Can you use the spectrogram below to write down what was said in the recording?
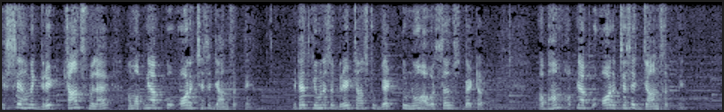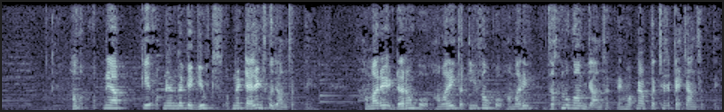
इससे हमें ग्रेट चांस मिला है, हम अपने आप को और अच्छे से जान सकते हैं। It has given us a great chance to get to know our self better अब हम अपने आप को और अच्छे से जान सकते हैं। हम अपने आप के, अपने अंदर के गिफ्ट्स अपने टैलेंट्स को जान सकते हैं। हमारे डरों को, हमारी तकलीफों को, हमारी जख्मों को हम जान सकते हैं। हम अपने आप को अच्छे से पहचान सकते हैं।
